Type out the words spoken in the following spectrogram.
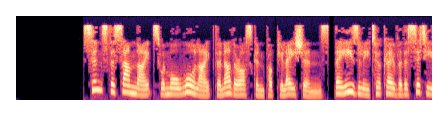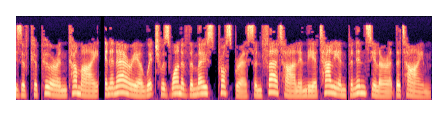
Since the Samnites were more warlike than other Oscan populations, they easily took over the cities of Capua and Cumae, in an area which was one of the most prosperous and fertile in the Italian peninsula at the time.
